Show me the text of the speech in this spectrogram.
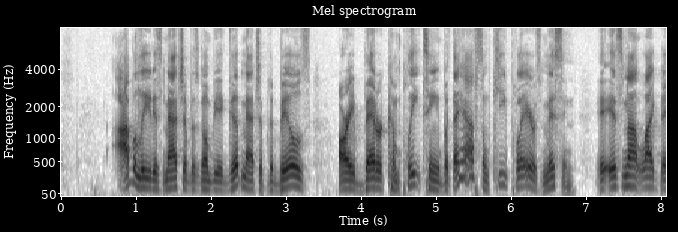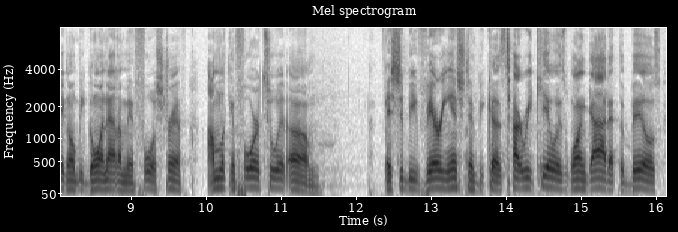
I believe this matchup is going to be a good matchup. The Bills are a better complete team, but they have some key players missing. It's not like they're going to be going at them in full strength. I'm looking forward to it. Um, it should be very interesting because Tyreek Hill is one guy that the Bills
